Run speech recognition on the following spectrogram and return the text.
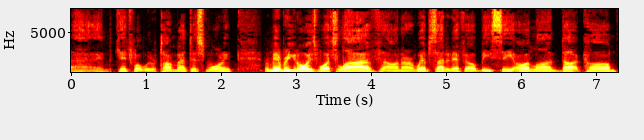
uh, and catch what we were talking about this morning. Remember, you can always watch live on our website at flbconline.com,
